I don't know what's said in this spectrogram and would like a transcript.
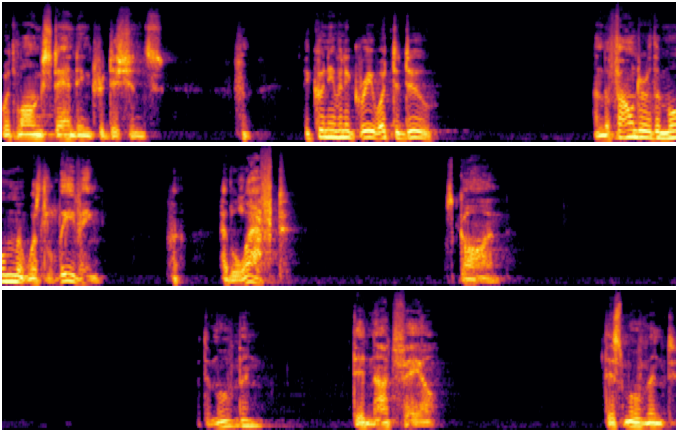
with long-standing traditions. They couldn't even agree what to do. And the founder of the movement was leaving, had left, was gone. But the movement did not fail. This movement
